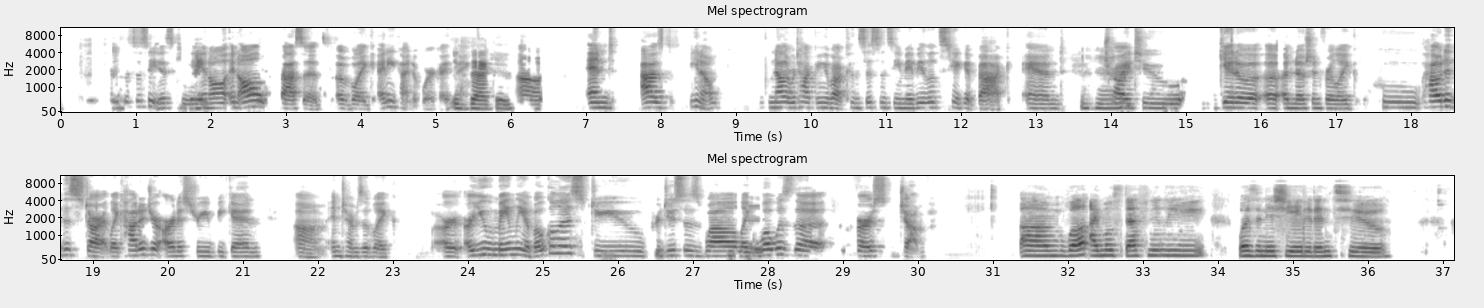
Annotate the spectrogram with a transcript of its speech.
consistency is key in all in all facets of like any kind of work i think exactly um, and as you know now that we're talking about consistency maybe let's take it back and mm-hmm. try to get a, a, a notion for like who how did this start like how did your artistry begin um in terms of like are are you mainly a vocalist do you produce as well like mm-hmm. what was the first jump um, well, I most definitely was initiated into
